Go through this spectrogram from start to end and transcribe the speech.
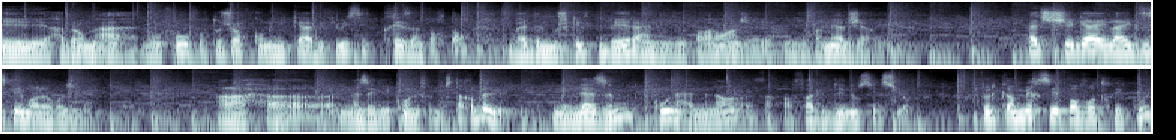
et حضروا معاه l'enfant faut toujours communiquer avec lui c'est très important وهذا المشكل كبير عند لي بارون الجيريان لي فامي الجيريان هاد الشيء كاع لا اكزيستي مالوغوزمون. راح مازال يكون في المستقبل مي لازم تكون عندنا ثقافة دينونسياسيون تولكا ميرسي بور فوتر ايكوت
